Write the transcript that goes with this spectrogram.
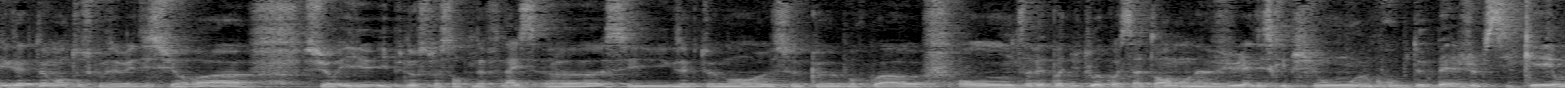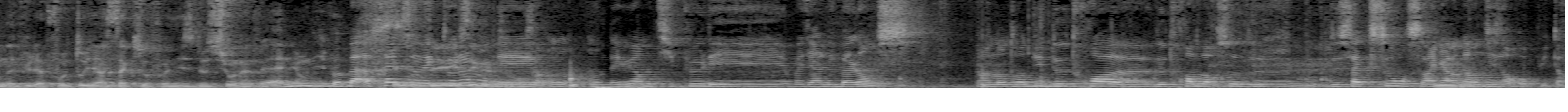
exactement tout ce que vous avez dit sur, euh, sur Hy- Hypnose 69 Nice, euh, c'est exactement euh, ce que, pourquoi on ne savait pas du tout à quoi s'attendre. On a vu la description, le groupe de Belges psychés, on a vu la photo, il y a un saxophoniste dessus, on a fait, allez, on y va. Bah après, nous, avec c'était- Tola, c'est on, exactement est- ça. on, on a eu un petit peu les, on va dire, les balances. On a entendu deux trois, euh, deux, trois morceaux de, de saxo, on s'est regardé en disant oh putain.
